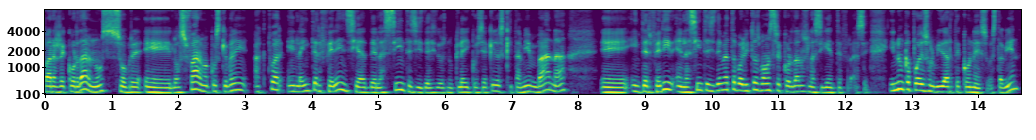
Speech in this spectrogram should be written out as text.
para recordarnos sobre eh, los fármacos que van a actuar en la interferencia de la síntesis de ácidos nucleicos y aquellos que también van a eh, interferir en la síntesis de metabolitos, vamos a recordarnos la siguiente frase. Y nunca puedes olvidarte con eso, ¿está bien?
